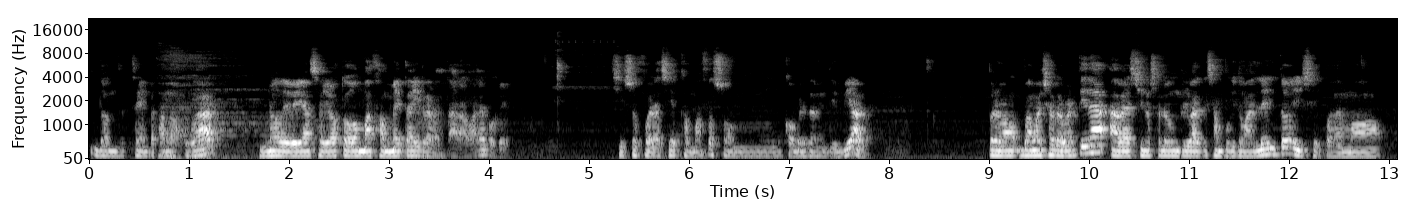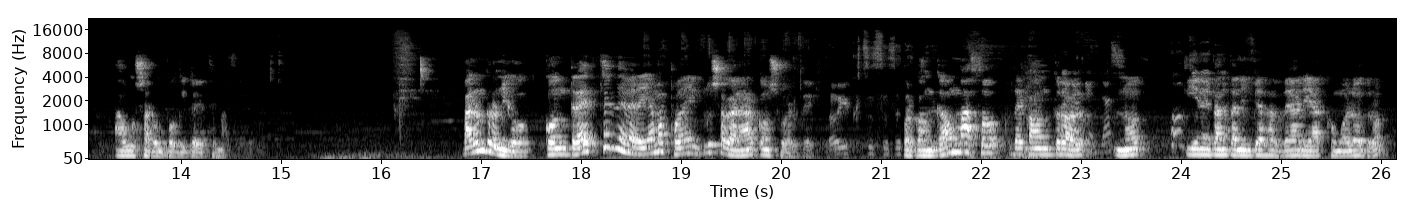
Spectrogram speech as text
donde estéis empezando a jugar, no deberían ser todos mazos meta y reventar, ¿vale? Porque si eso fuera así, estos mazos son completamente inviables. Pero vamos a echar la partida, a ver si nos sale un rival que sea un poquito más lento y si podemos abusar un poquito de este mazo. Vale, un Runigo. Contra este deberíamos poder incluso ganar con suerte. Porque aunque un mazo de control no tiene tantas limpiezas de áreas como el otro,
